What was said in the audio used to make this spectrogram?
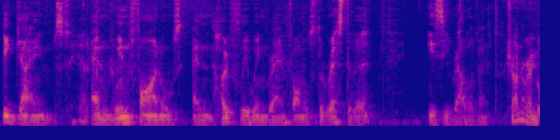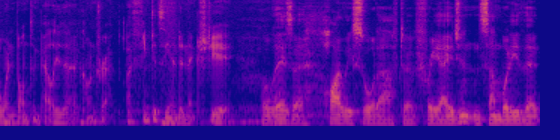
big games he had a and win finals and hopefully win grand finals. The rest of it is irrelevant. I'm trying to remember when Bontempelli's out of contract. I think it's the end of next year. Well, there's a highly sought after free agent and somebody that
